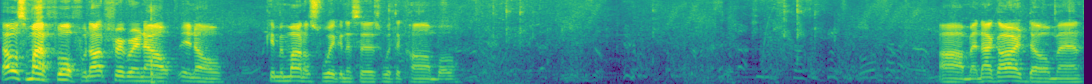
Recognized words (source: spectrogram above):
That was my fault for not figuring out, you know, Kimimaro's weaknesses with the combo. Oh man, that guard though, man.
